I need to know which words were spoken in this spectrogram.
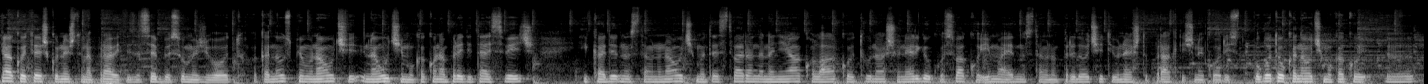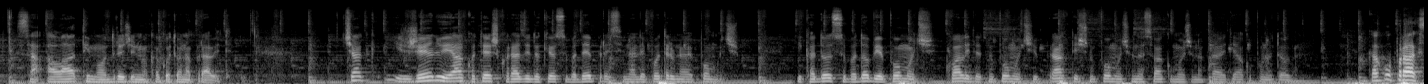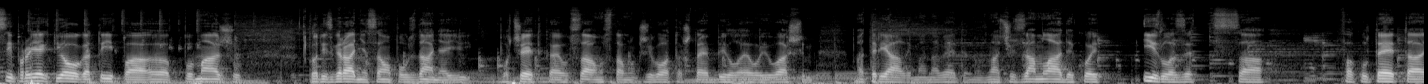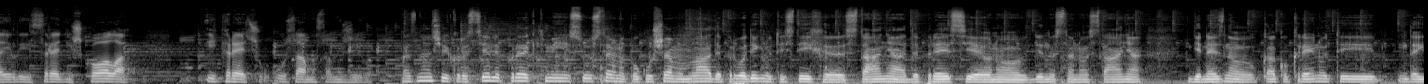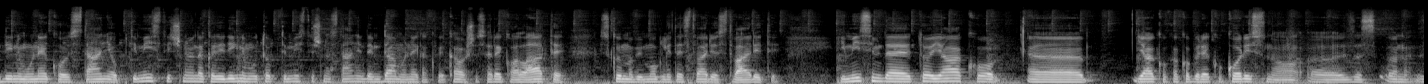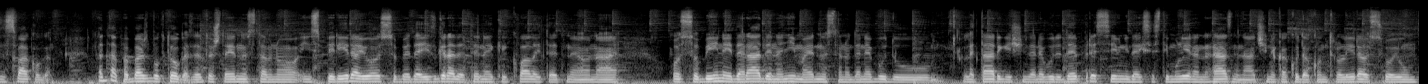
Jako je teško nešto napraviti za sebe u svome životu. A kad ne uspijemo nauči, naučimo kako napraviti taj switch i kad jednostavno naučimo te stvari, onda nam je jako lako tu našu energiju koju svako ima jednostavno predočiti u nešto praktično i korisno. Pogotovo kad naučimo kako e, sa alatima određenima kako to napraviti. Čak i želju je jako teško razviti dok je osoba depresivna, ali je potrebna je pomoć. I kad osoba dobije pomoć, kvalitetnu pomoć i praktičnu pomoć, onda svako može napraviti jako puno toga. Kako u praksi projekti ovoga tipa e, pomažu kod izgradnje samopouzdanja i početka evo, samostalnog života, što je bilo evo, i u vašim materijalima navedeno, znači za mlade koji izlaze sa fakulteta ili srednjih škola i kreću u samostalni život. Pa znači, kroz cijeli projekt mi sustavno pokušavamo mlade prvo dignuti iz tih e, stanja, depresije, ono jednostavno stanja gdje ne znaju kako krenuti, da ih dignemo u neko stanje optimistično i onda kad ih dignemo u to optimistično stanje da im damo nekakve, kao što sam rekao, alate s kojima bi mogli te stvari ostvariti. I mislim da je to jako, e, jako kako bi rekao, korisno e, za, ono, za svakoga. Pa da, pa baš zbog toga, zato što jednostavno inspiriraju osobe da izgrade te neke kvalitetne onaj, osobine i da rade na njima jednostavno da ne budu letargični, da ne budu depresivni, da ih se stimulira na razne načine kako da kontroliraju svoj um,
